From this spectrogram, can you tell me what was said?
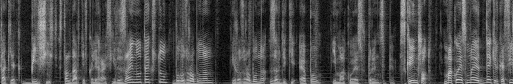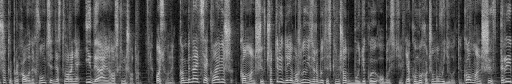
так як більшість стандартів каліграфії дизайну тексту було зроблено і розроблено завдяки Apple і macOS в принципі. Скріншот. macOS має декілька фішок і прихованих функцій для створення ідеального скріншота. Ось вони. Комбінація клавіш Command-Shift-4 дає можливість зробити скріншот будь-якої області, яку ми хочемо виділити. Command-Shift-3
